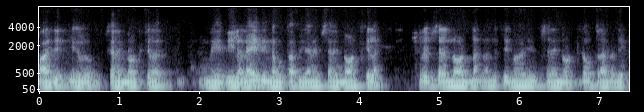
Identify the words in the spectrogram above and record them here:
මාධ්‍ය ඒගොල්ලෝ ඉප්සලන් නෝට් කියලා මේ දීලා නැහැ. ඉතින් නමුත් අපි ගන්න ඉප්සලන් නෝට් කියලා. ඉප්සලන් නෝට් නම් අන්න සිග්මා විදිහේ ඉප්සලන් නෝට් එක උත්තර අංක දෙක.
